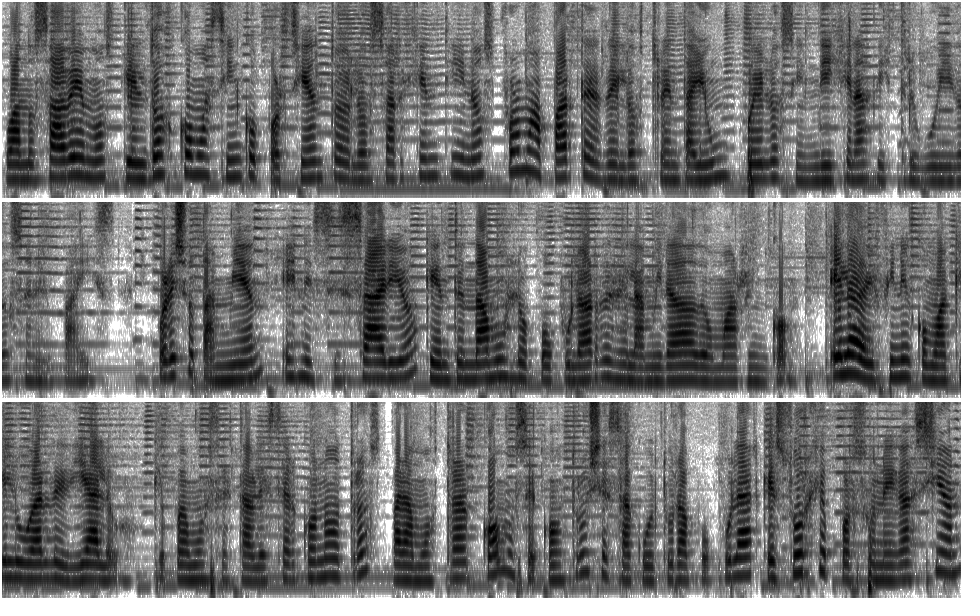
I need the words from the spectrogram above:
cuando sabemos que el 2,5% de los argentinos forma parte de los 31 pueblos indígenas distribuidos en el país. Por ello también es necesario que entendamos lo popular desde la mirada de Omar Rincón. Él la define como aquel lugar de diálogo que podemos establecer con otros para mostrar cómo se construye esa cultura popular que surge por su negación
